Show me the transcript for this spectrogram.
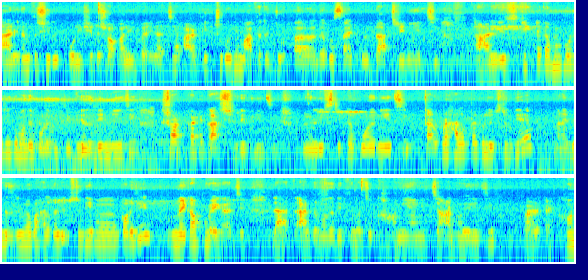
আর এখানে তো সিঁদুর পরি, সেটা সকালেই হয়ে গেছে। আর কিচ্ছু করি মাথাটা একটু দেখো সাইড করে একটু আঁচড়ে নিয়েছি। আর লিপস্টিকটা কেমন পড়েছি তোমাদের বলে দিচ্ছি। ভেজলিন দিয়েছি শর্টকাটে কাজ সেরে দিয়েছি। লিপস্টিকটা পরে নিয়েছি। তারপর হালকা একটু লিপস্টিক দিয়ে মানে ভেজলিনের উপর হালকা লিপস্টিক দিয়ে, মনে করেছি মেকআপ হয়ে গেছে। রাত আটটার মধ্যে দেখতে পাচ্ছ ঘামিয়ে আমি চান হয়ে গেছি। আর এখন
